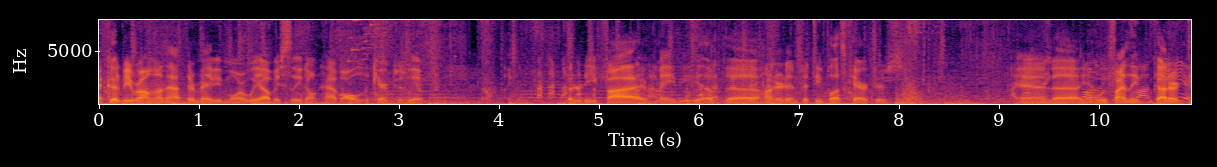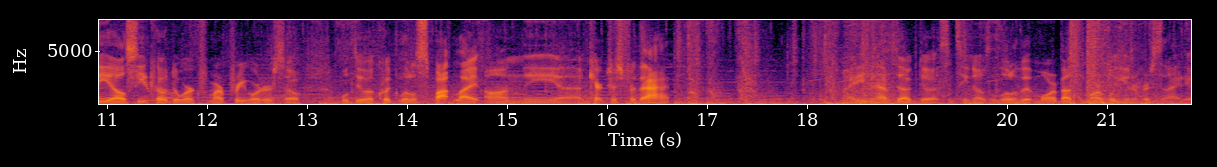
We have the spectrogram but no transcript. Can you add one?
Uh, I could be wrong on that. There may be more. We obviously don't have all of the characters. We have like 35 maybe of the 150 plus characters. And uh, yeah, we finally got our DLC code to work from our pre-order, so we'll do a quick little spotlight on the uh, characters for that. Might even have Doug do it since he knows a little bit more about the Marvel Universe than I do.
